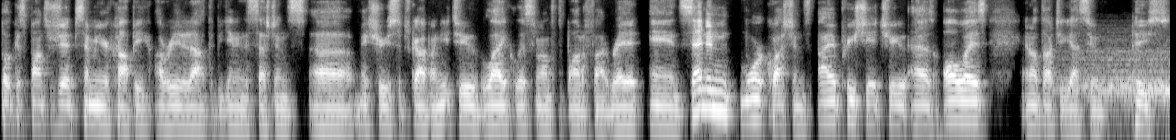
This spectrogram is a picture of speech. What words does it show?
book a sponsorship, send me your copy. I'll read it out at the beginning of the sessions. Uh, make sure you subscribe on YouTube, like, listen on Spotify, rate and send in more questions. I appreciate you as always, and I'll talk to you guys soon. Peace.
